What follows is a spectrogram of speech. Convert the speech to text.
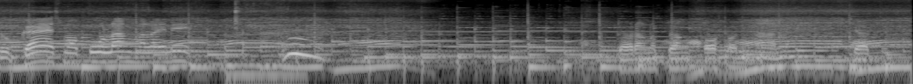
Tuh guys, mau pulang malah ini. Ada orang nebang pohon jati.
